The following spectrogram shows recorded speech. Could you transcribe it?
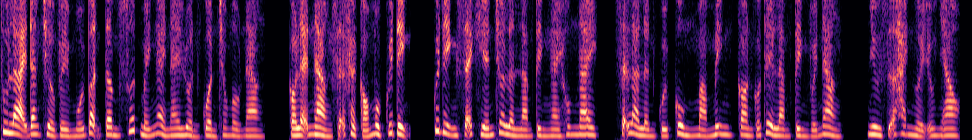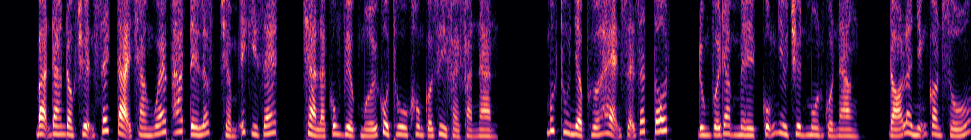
thu lại đang trở về mối bận tâm suốt mấy ngày nay luẩn quẩn trong đầu nàng. Có lẽ nàng sẽ phải có một quyết định. Quyết định sẽ khiến cho lần làm tình ngày hôm nay sẽ là lần cuối cùng mà minh còn có thể làm tình với nàng, như giữa hai người yêu nhau. Bạn đang đọc truyện sách tại trang web hdlove.xyz chả là công việc mới của thu không có gì phải phản nàn. Mức thu nhập hứa hẹn sẽ rất tốt đúng với đam mê cũng như chuyên môn của nàng, đó là những con số,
